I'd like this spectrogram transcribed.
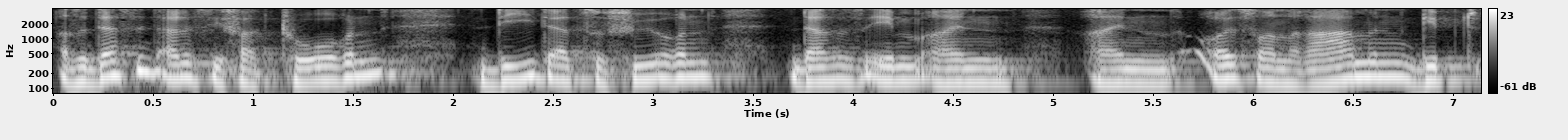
Also das sind alles die Faktoren, die dazu führen, dass es eben einen, einen äußeren Rahmen gibt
